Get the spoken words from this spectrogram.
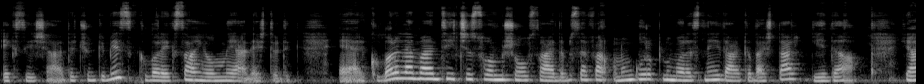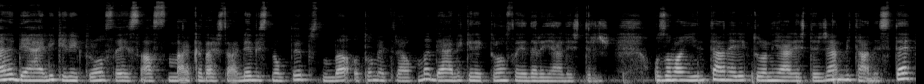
Eksi işareti. Çünkü biz klor eksan yolunu yerleştirdik. Eğer klor elementi için sormuş olsaydı bu sefer onun grup numarası neydi arkadaşlar? 7A. Yani değerlik elektron sayısı aslında arkadaşlar Lewis nokta yapısında atom etrafında değerlik elektron sayıları yerleştirir. O zaman 7 tane elektronu yerleştireceğim. Bir tanesi de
